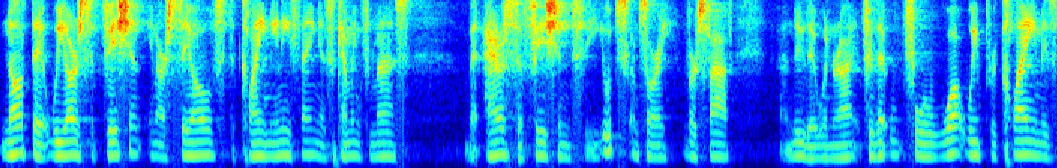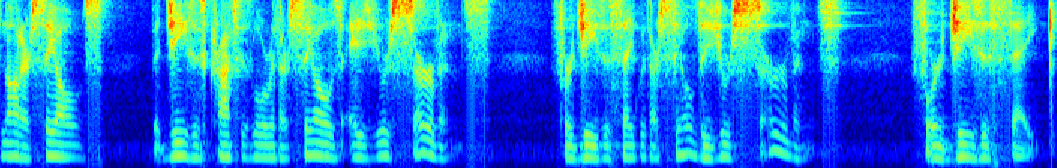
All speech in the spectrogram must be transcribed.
Not that we are sufficient in ourselves to claim anything as coming from us, but our sufficiency, oops, I'm sorry, verse 5 I knew that wasn't right. For that, for what we proclaim is not ourselves, but Jesus Christ is Lord, with ourselves as your servants for Jesus' sake, with ourselves as your servants for Jesus' sake.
